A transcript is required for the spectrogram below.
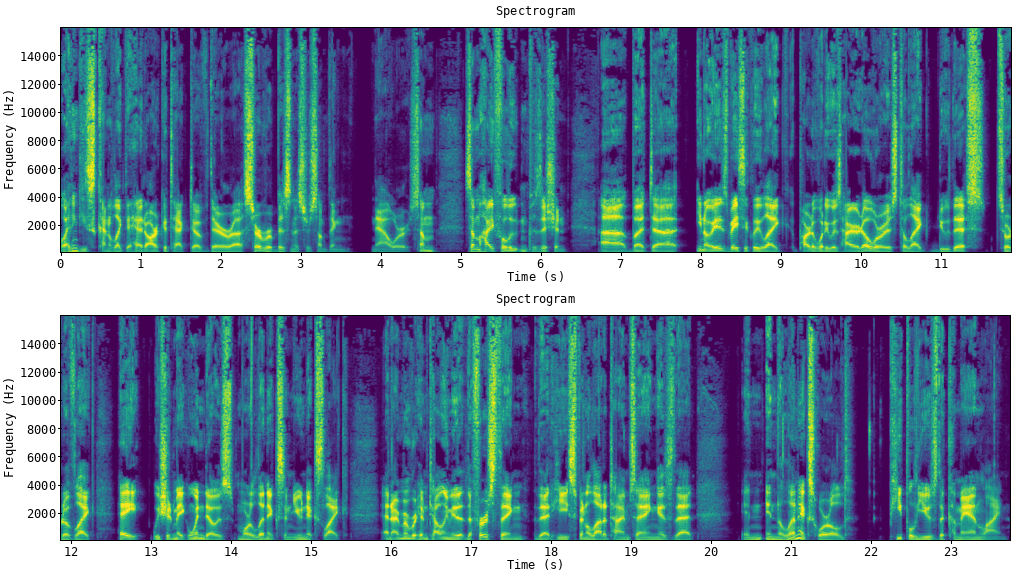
well, I think he's kind of like the head architect of their uh, server business or something now, or some some highfalutin position. Uh, but uh, you know, it's basically like part of what he was hired over is to like do this sort of like, hey, we should make Windows more Linux and Unix like. And I remember him telling me that the first thing that he spent a lot of time saying is that in in the Linux world, people use the command line.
